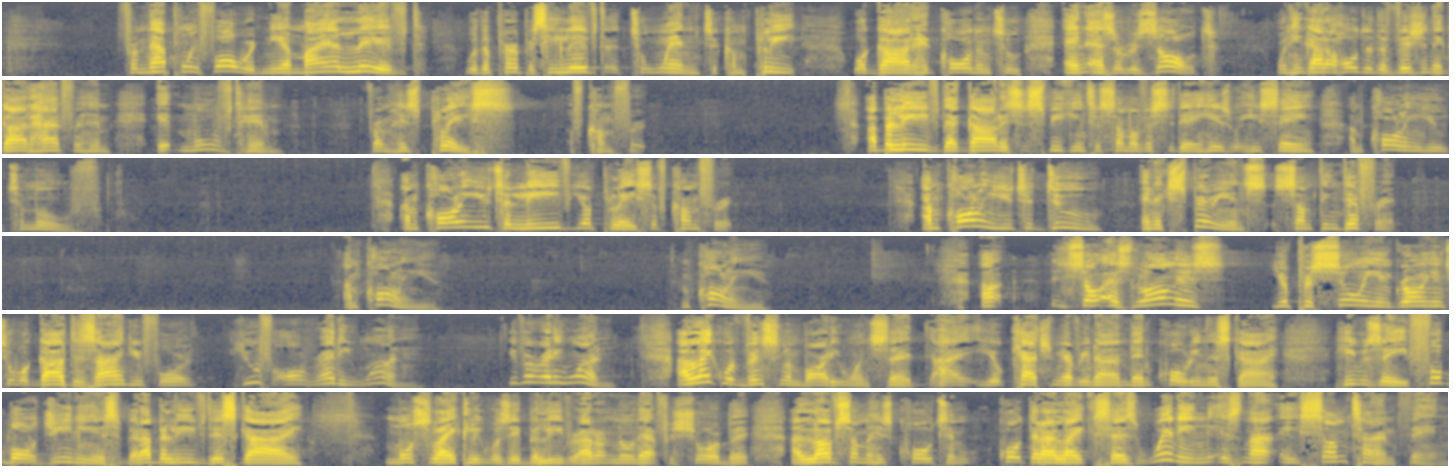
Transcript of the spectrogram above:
from that point forward, Nehemiah lived with a purpose. He lived to win, to complete what God had called him to. And as a result, when he got a hold of the vision that God had for him, it moved him from his place of comfort. I believe that God is speaking to some of us today. And here's what he's saying I'm calling you to move. I'm calling you to leave your place of comfort. I'm calling you to do and experience something different. I'm calling you. I'm calling you. Uh, so, as long as you're pursuing and growing into what God designed you for, you've already won. You've already won. I like what Vince Lombardi once said. I, you'll catch me every now and then quoting this guy. he was a football genius, but I believe this guy most likely was a believer. I don't know that for sure, but I love some of his quotes. And quote that I like says, "Winning is not a sometime thing."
